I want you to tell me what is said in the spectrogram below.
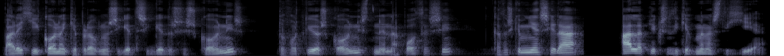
Παρέχει εικόνα και πρόγνωση για τη συγκέντρωση σκόνης, το φορτίο σκόνης, την εναπόθεση, καθώς και μια σειρά άλλα πιο εξειδικευμένα στοιχεία.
